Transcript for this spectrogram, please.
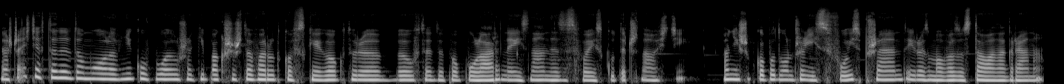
Na szczęście wtedy w domu olewników była już ekipa Krzysztofa Rutkowskiego, który był wtedy popularny i znany ze swojej skuteczności. Oni szybko podłączyli swój sprzęt i rozmowa została nagrana.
